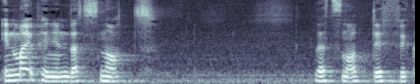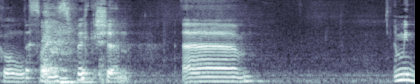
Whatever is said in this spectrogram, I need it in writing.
in my opinion, that's not that's not difficult science fiction. Um, I mean,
